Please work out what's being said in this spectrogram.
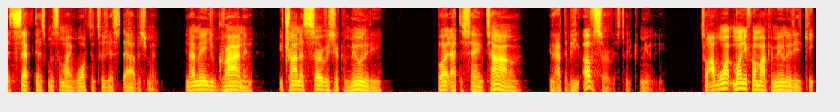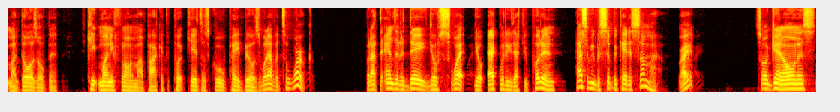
acceptance when somebody walks into your establishment? You know what I mean? You're grinding. You're trying to service your community, but at the same time, you have to be of service to the community. So I want money from my community to keep my doors open, to keep money flowing in my pocket, to put kids in school, pay bills, whatever, to work. But at the end of the day, your sweat, your equity that you put in has to be reciprocated somehow, right? So again, owners,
